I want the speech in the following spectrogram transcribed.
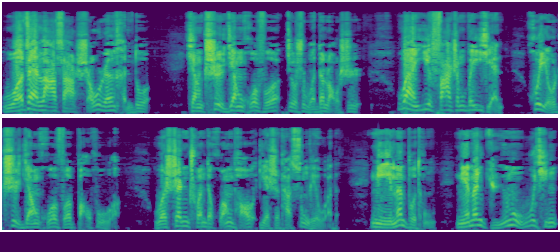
我在拉萨熟人很多，像赤江活佛就是我的老师，万一发生危险，会有赤江活佛保护我。”我身穿的黄袍也是他送给我的。你们不同，你们举目无亲，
